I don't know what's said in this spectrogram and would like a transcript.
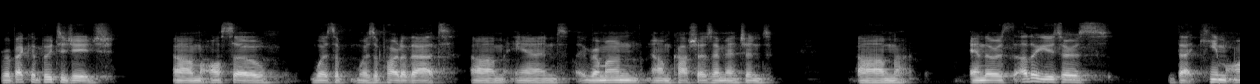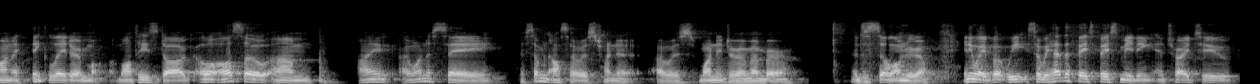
Rebecca Buttigieg um, also was a was a part of that, um, and Ramon um, Casha, as I mentioned, um, and there was other users that came on. I think later, Maltese Dog. Oh, also, I I want to say there's someone else I was trying to I was wanting to remember. It's just so long ago. Anyway, but we so we had the face to face meeting and tried to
